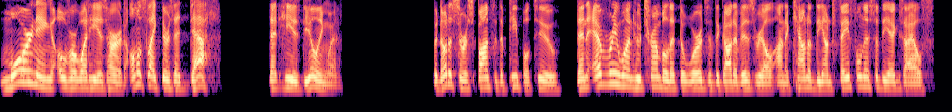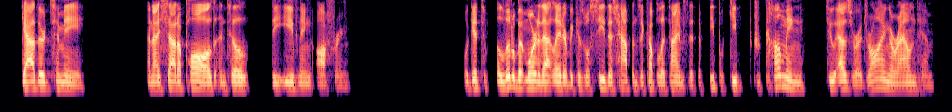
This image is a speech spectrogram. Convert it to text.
mourning over what he has heard, almost like there's a death that he is dealing with. But notice the response of the people, too. Then everyone who trembled at the words of the God of Israel on account of the unfaithfulness of the exiles gathered to me and I sat appalled until the evening offering. We'll get to a little bit more to that later because we'll see this happens a couple of times that the people keep coming to Ezra, drawing around him.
